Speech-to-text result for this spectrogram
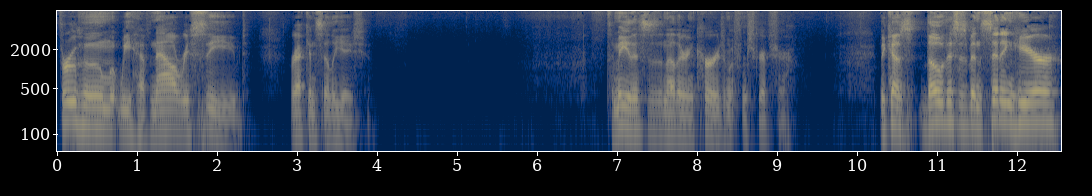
through whom we have now received reconciliation. To me, this is another encouragement from Scripture. Because though this has been sitting here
